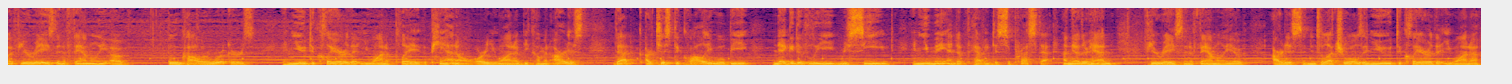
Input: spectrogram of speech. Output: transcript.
If you're raised in a family of blue collar workers and you declare that you want to play the piano or you want to become an artist, that artistic quality will be negatively received and you may end up having to suppress that. On the other hand, if you're raised in a family of artists and intellectuals and you declare that you want to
